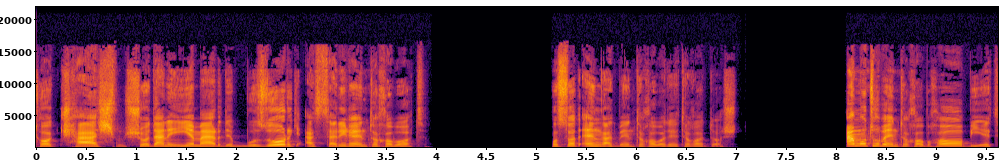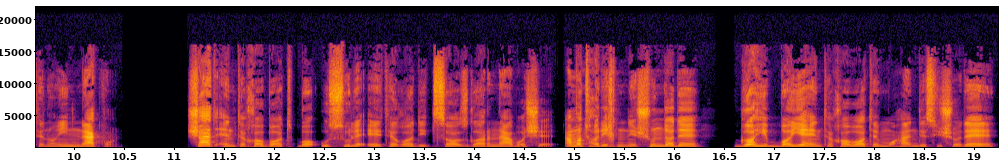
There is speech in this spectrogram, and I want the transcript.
تا کشم شدن یه مرد بزرگ از طریق انتخابات. استاد انقدر به انتخابات اعتقاد داشت. اما تو به انتخابها بی نکن. شاید انتخابات با اصول اعتقادیت سازگار نباشه اما تاریخ نشون داده گاهی با یه انتخابات مهندسی شده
